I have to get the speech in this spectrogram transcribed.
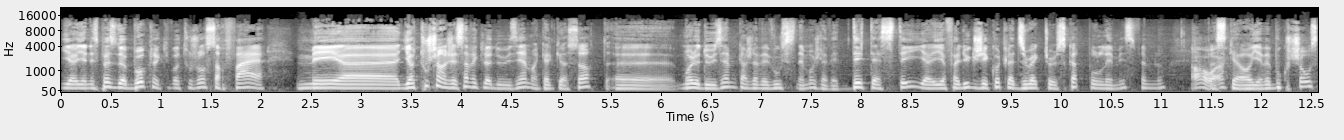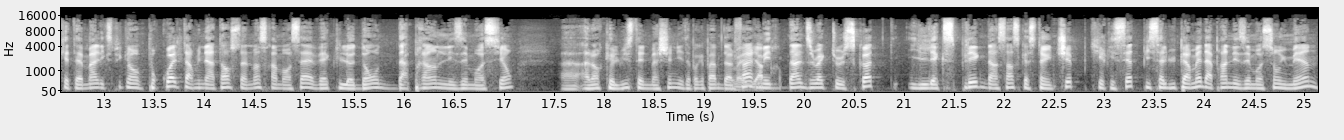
Il y, a, il y a une espèce de boucle qui va toujours se refaire. Mais euh, il a tout changé ça avec le deuxième, en quelque sorte. Euh, moi, le deuxième, quand je l'avais vu au cinéma, je l'avais détesté. Il a, il a fallu que j'écoute le Director Scott pour l'aimer, ce film-là. Ah ouais? Parce qu'il y avait beaucoup de choses qui étaient mal expliquées. Pourquoi le Terminator, soudainement, se ramassait avec le don d'apprendre les émotions, euh, alors que lui, c'était une machine, il n'était pas capable de le Mais faire. Mais dans le Director Scott, il l'explique dans le sens que c'est un chip qui reset, puis ça lui permet d'apprendre les émotions humaines.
